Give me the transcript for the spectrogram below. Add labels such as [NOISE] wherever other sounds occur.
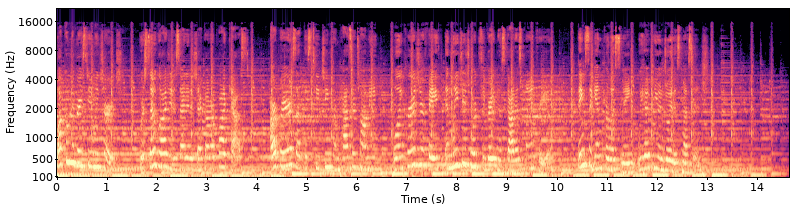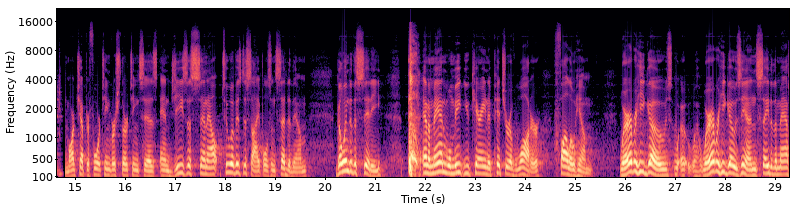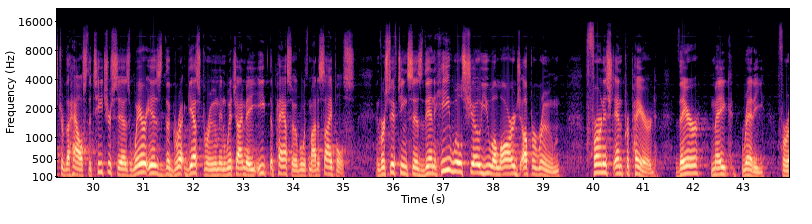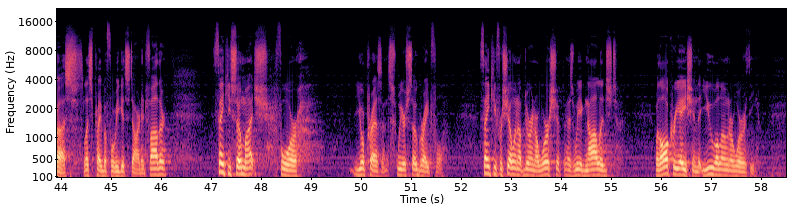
Welcome to Grace Family Church. We're so glad you decided to check out our podcast. Our prayer is that this teaching from Pastor Tommy will encourage your faith and lead you towards the greatness God has planned for you. Thanks again for listening. We hope you enjoy this message. Mark chapter 14, verse 13 says, And Jesus sent out two of his disciples and said to them, Go into the city, [CLEARS THROAT] and a man will meet you carrying a pitcher of water. Follow him. Wherever he goes, wherever he goes in, say to the master of the house, the teacher says, Where is the guest room in which I may eat the Passover with my disciples? And verse 15 says, Then he will show you a large upper room, furnished and prepared. There make ready for us. Let's pray before we get started. Father, thank you so much for your presence. We are so grateful. Thank you for showing up during our worship as we acknowledged with all creation that you alone are worthy.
